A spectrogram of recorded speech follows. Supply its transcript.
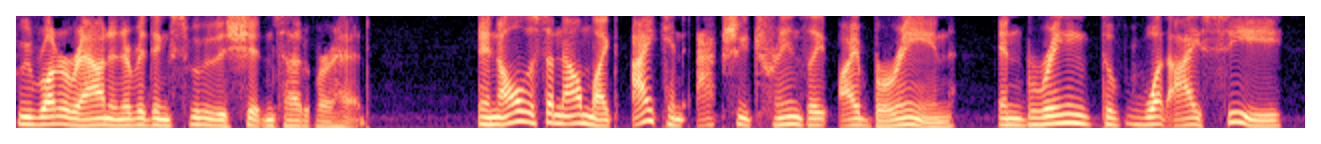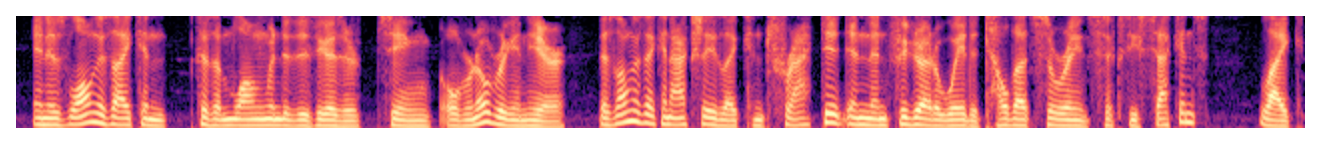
We run around and everything's smooth as shit inside of our head, and all of a sudden now I'm like, I can actually translate my brain and bring the what I see, and as long as I can, because I'm long winded as you guys are seeing over and over again here. As long as I can actually like contract it and then figure out a way to tell that story in 60 seconds, like,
